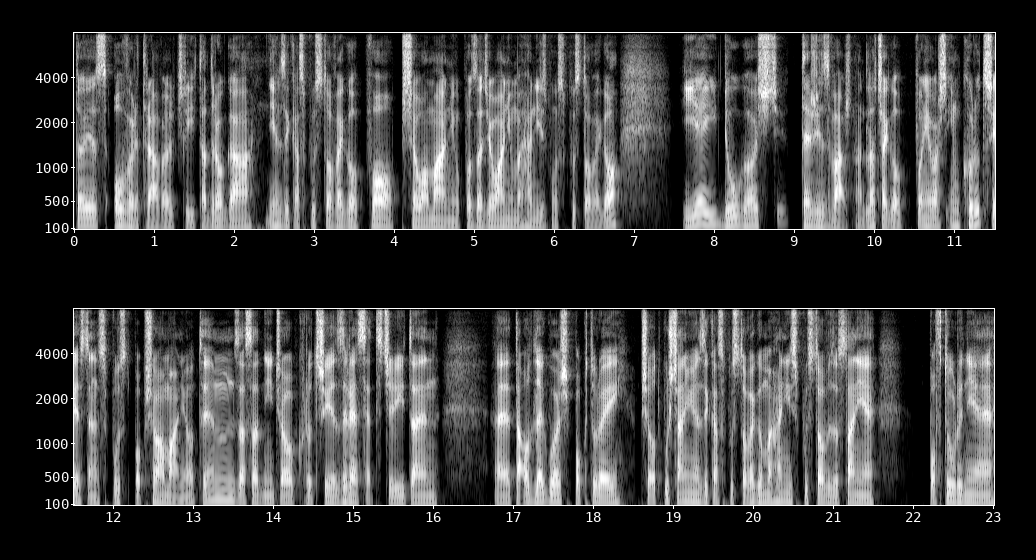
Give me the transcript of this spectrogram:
to jest over travel, czyli ta droga języka spustowego po przełamaniu, po zadziałaniu mechanizmu spustowego. Jej długość też jest ważna. Dlaczego? Ponieważ im krótszy jest ten spust po przełamaniu, tym zasadniczo krótszy jest reset, czyli ten, e, ta odległość, po której przy odpuszczaniu języka spustowego mechanizm spustowy zostanie powtórnie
